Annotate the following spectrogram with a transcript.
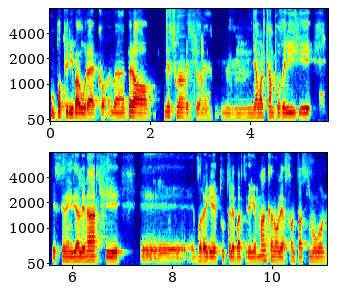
un po' più di paura, ecco. Beh, però nessuna pressione, mm, andiamo al campo felici e sereni di allenarci e vorrei che tutte le partite che mancano le affrontassimo con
